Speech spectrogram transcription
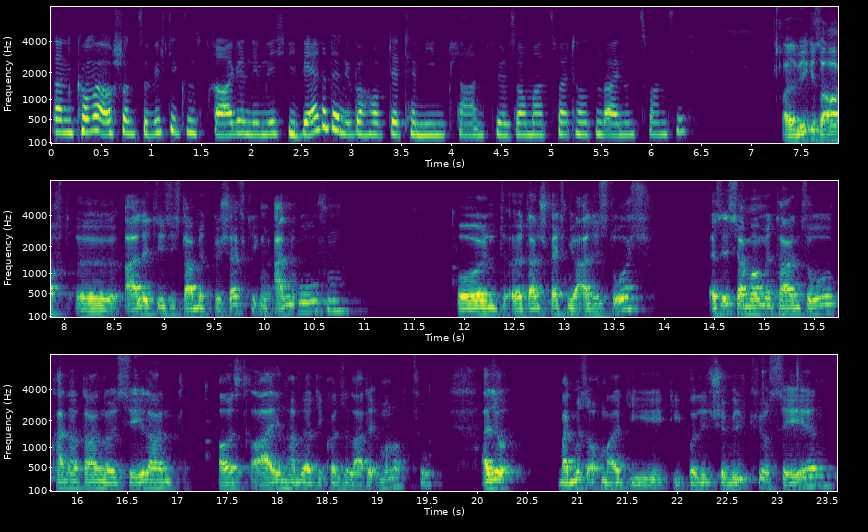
Dann kommen wir auch schon zur wichtigsten Frage, nämlich wie wäre denn überhaupt der Terminplan für Sommer 2021? Also wie gesagt, äh, alle, die sich damit beschäftigen, anrufen und äh, dann sprechen wir alles durch. Es ist ja momentan so, Kanada, Neuseeland, Australien haben ja die Konsulate immer noch zu. Also man muss auch mal die, die politische Willkür sehen.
